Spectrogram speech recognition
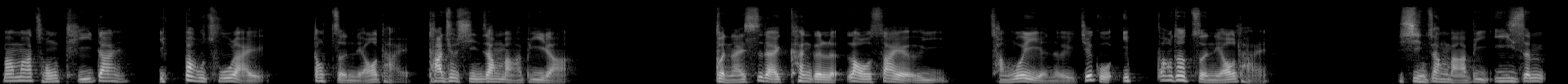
妈妈从提袋。一抱出来到诊疗台，他就心脏麻痹啦。本来是来看个落赛而已，肠胃炎而已，结果一抱到诊疗台，心脏麻痹，医生，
